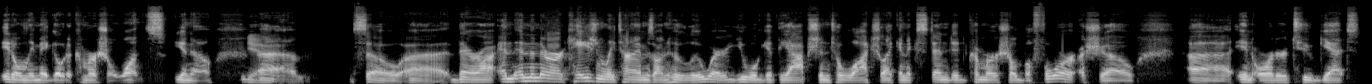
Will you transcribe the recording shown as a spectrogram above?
it only may go to commercial once. You know, Yeah. um, so uh, there are, and, and then there are occasionally times on Hulu where you will get the option to watch like an extended commercial before a show, uh, in order to get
